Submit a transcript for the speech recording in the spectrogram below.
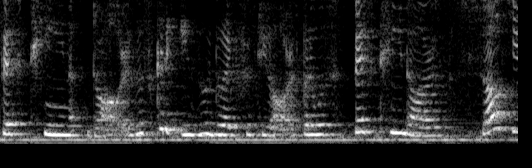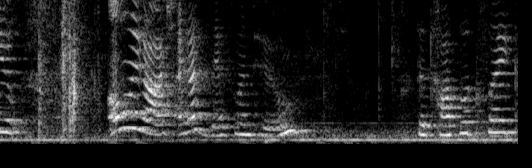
$15. This could easily be like $50, but it was $15. So cute. Oh my gosh, I got this one too. The top looks like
